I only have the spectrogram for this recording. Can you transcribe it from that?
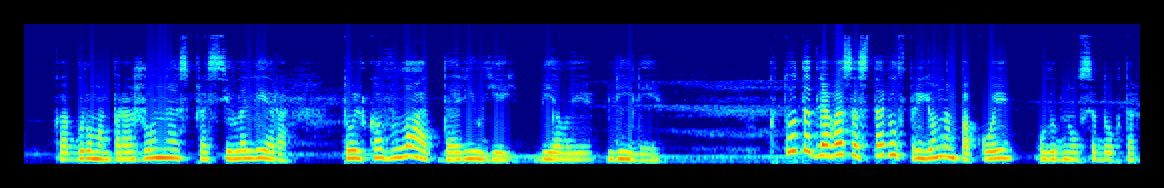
— как громом пораженная спросила Лера. Только Влад дарил ей белые лилии. «Кто-то для вас оставил в приемном покое», — улыбнулся доктор.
